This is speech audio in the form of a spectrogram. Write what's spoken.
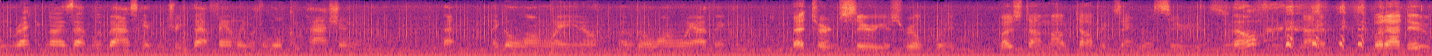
and recognize that blue basket and treat that family with a little compassion, and that they go a long way. You know, that would go a long way. I think. That turns serious real quick. Most time my topics ain't real serious. No. No, but I do.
